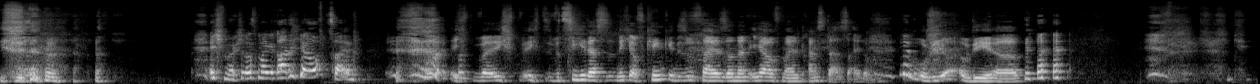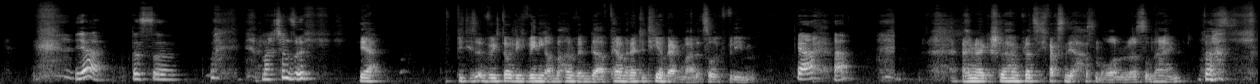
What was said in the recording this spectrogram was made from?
Ich möchte das mal gerade hier aufzeigen. Ich, ich, ich beziehe das nicht auf Kink in diesem Fall, sondern eher auf meine Transdasein. Um, um die, um die äh, Ja, das äh, macht schon Sinn. ja, BDSM würde ich deutlich weniger machen, wenn da permanente Tiermerkmale zurückblieben. Ja, ja. Einmal geschlagen, plötzlich wachsen die Hasenohren oder so. Nein. Was?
